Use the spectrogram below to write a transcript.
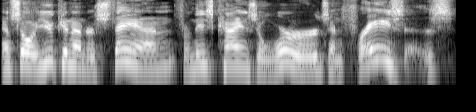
And so you can understand from these kinds of words and phrases,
